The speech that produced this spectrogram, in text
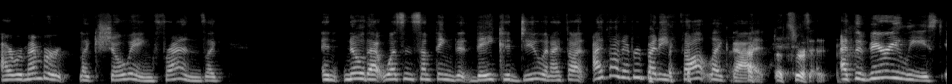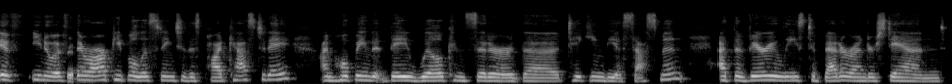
I remember like showing friends like and no that wasn't something that they could do and i thought i thought everybody thought like that that's right so at the very least if you know if yeah. there are people listening to this podcast today i'm hoping that they will consider the taking the assessment at the very least to better understand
